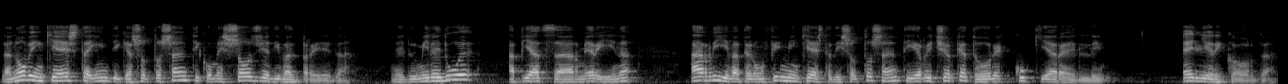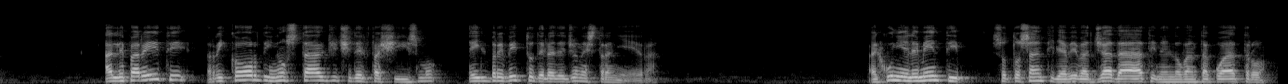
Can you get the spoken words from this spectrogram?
la nuova inchiesta indica Sottosanti come sosia di Valpreda. Nel 2002 a Piazza Armerina arriva per un film inchiesta di Sottosanti il ricercatore Cucchiarelli. Egli ricorda alle pareti ricordi nostalgici del fascismo e il brevetto della legione straniera. Alcuni elementi Sottosanti li aveva già dati nel 94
